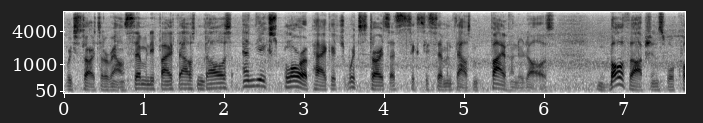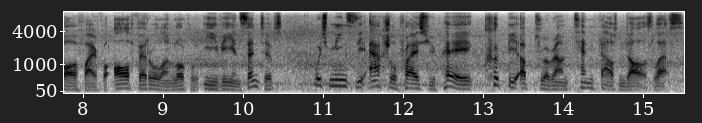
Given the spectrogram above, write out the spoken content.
which starts at around $75,000, and the Explorer package, which starts at $67,500. Both options will qualify for all federal and local EV incentives, which means the actual price you pay could be up to around $10,000 less.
